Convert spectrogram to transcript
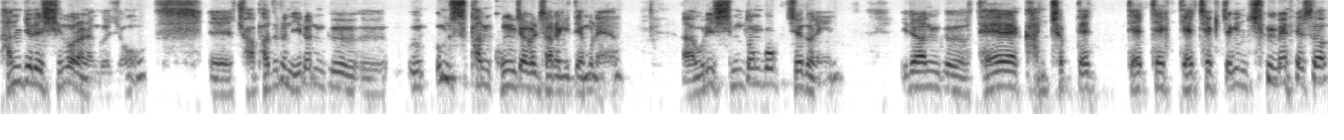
단결의 신호라는 거죠. 좌파들은 이런 그 음, 음습한 공작을 잘하기 때문에 아, 우리 심동복 제도는 이러한 그 대간첩 대, 대책 대책적인 측면에서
